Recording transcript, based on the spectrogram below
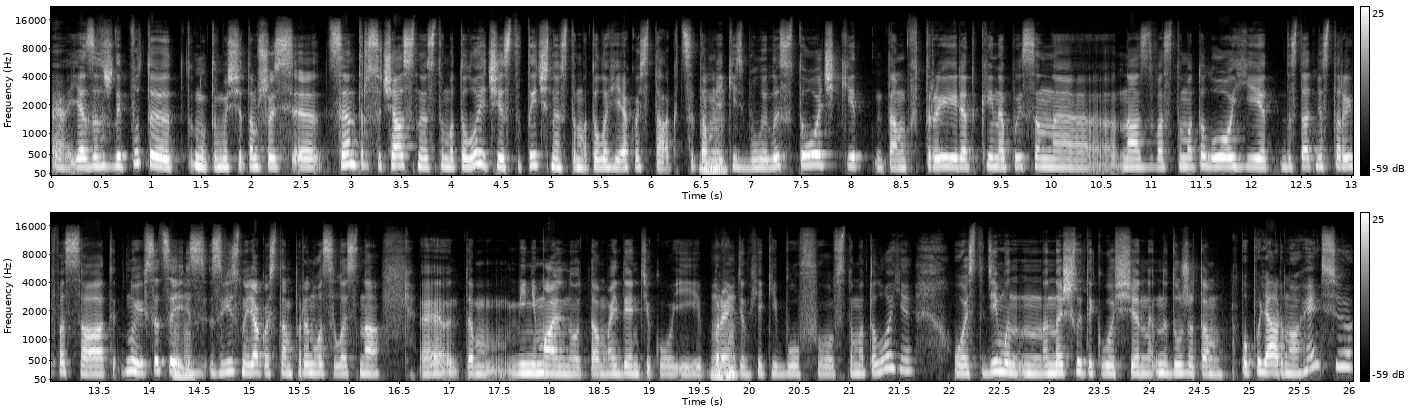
Е, Я завжди путаю, ну тому що там щось е, центр сучасної стоматології чи естетичної стоматології, якось так. Це там Мгм. якісь були листочки, там в три рядки написана назва стоматології, достатньо старий фасад. Ну і все це, з- звісно, якось там переносилось на е, там мінімальну там айдентику і брендінг, який був в стоматології. Ось тоді ми знайшли таку ще не дуже там популярну агенцію.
